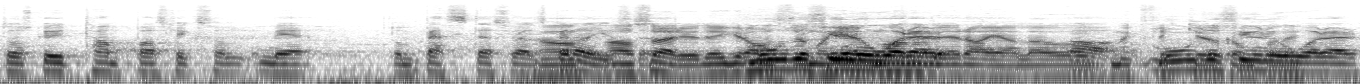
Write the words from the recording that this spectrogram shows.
de ska ju tampas liksom med de bästa SHL-spelarna Ja, just ja, nu. så är det ju. Det är Granström Modos och Hedman, det är Rajala och Ja, McFlicker och Modos company. juniorer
